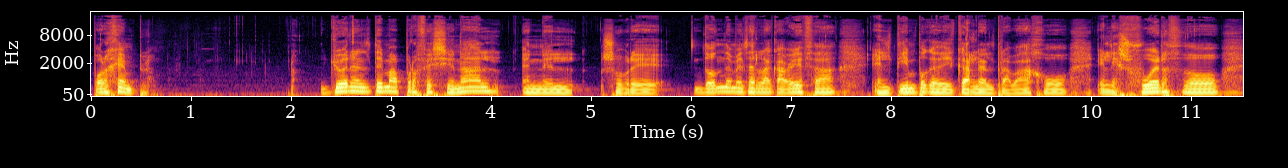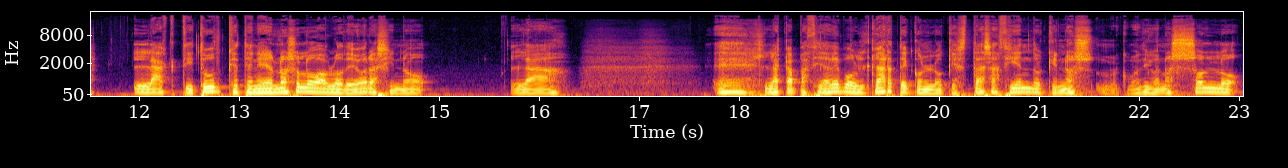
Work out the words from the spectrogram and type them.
Por ejemplo, yo en el tema profesional, en el sobre dónde meter la cabeza, el tiempo que dedicarle al trabajo, el esfuerzo, la actitud que tener, no solo hablo de horas, sino la, eh, la capacidad de volcarte con lo que estás haciendo, que no, como digo, no solo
